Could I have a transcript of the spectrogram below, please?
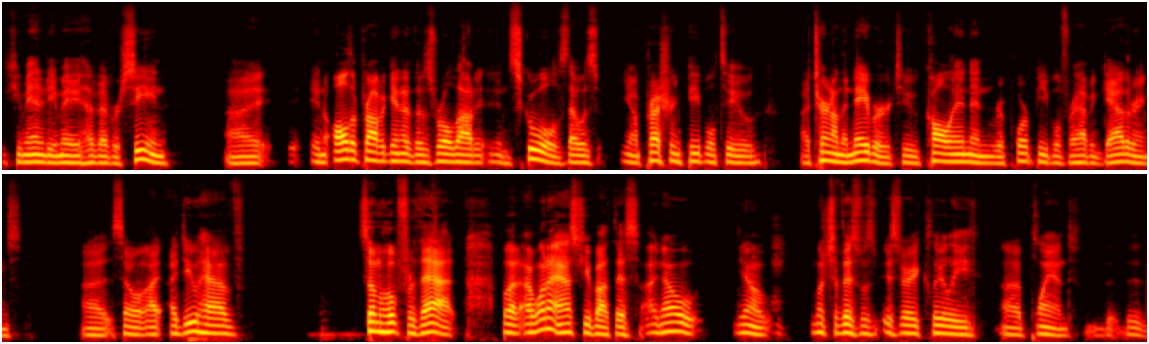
humanity may have ever seen uh, in all the propaganda that was rolled out in schools that was you know pressuring people to uh, turn on the neighbor to call in and report people for having gatherings uh, so I, I do have some hope for that. But I want to ask you about this. I know, you know, much of this was is very clearly uh, planned. The, the,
